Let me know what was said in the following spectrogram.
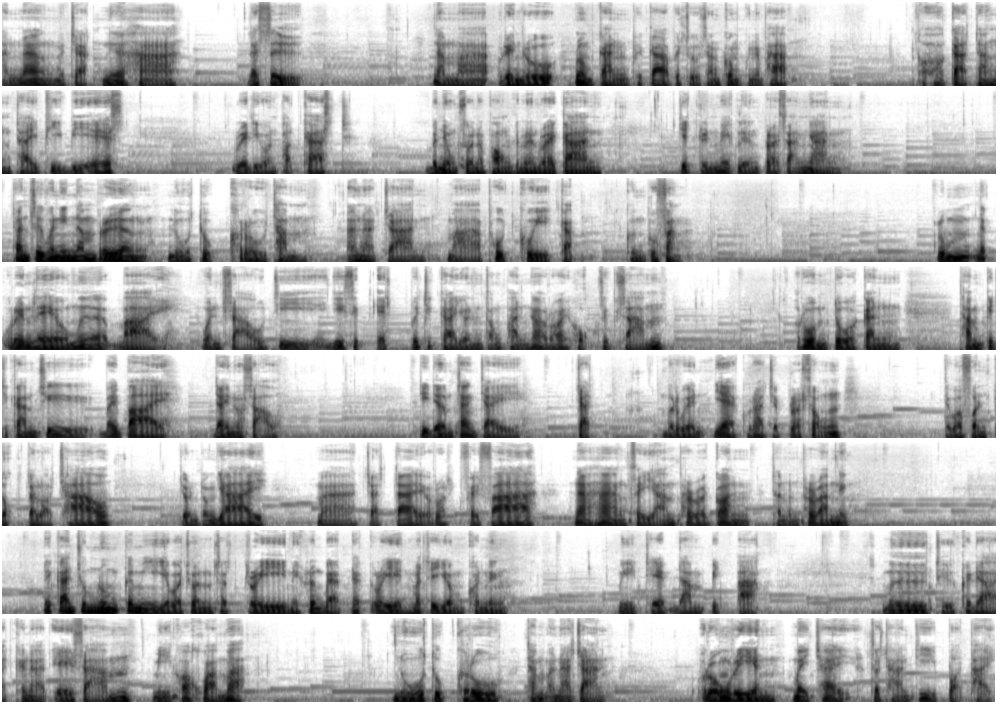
อันนั่งมาจากเนื้อหาและสื่อนำมาเรียนรู้ร่วมกันเพื่อก้าวไปสู่สังคมคุณภาพ ออกอากาศทางไทย PBS Radio 1 Podcast บรรยงสวนพองดำเนินรายการ จิตกลิ่นเมฆเหลืองประสานงาน ท่านสื่อวันนี้นำเรื่องหนูถูกครูทำอนาจารมาพูดคุยกับคุณผู้ฟัง กลุ่มนักเรียนเลวเมื่อบ่ายวันเสาร์ที่ 21 พฤศจิกายน 2563 รวมตัวกันทำกิจกรรมชื่อบายบายไดโนเสาร์ที่เดิมตั้งใจจัดบริเวณแยกราชประสงค์ แต่ว่าฝนตกตลอดเช้า จนต้องย้ายมาจัดใต้รถไฟฟ้า หน้าห้างสยามพารากอนถนนพระรามหนึ่ง ในการชุมนุมก็มีเยาวชนสตรีในเครื่องแบบนักเรียนมัธยมคนหนึ่ง มีเทปดำปิดปาก มือถือกระดาษขนาด A3 มีข้อความว่า หนูถูกครูทำอนาจารโรงเรียนไม่ใช่สถานที่ปลอดภัย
